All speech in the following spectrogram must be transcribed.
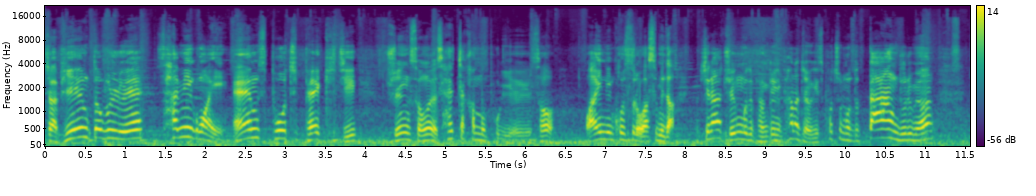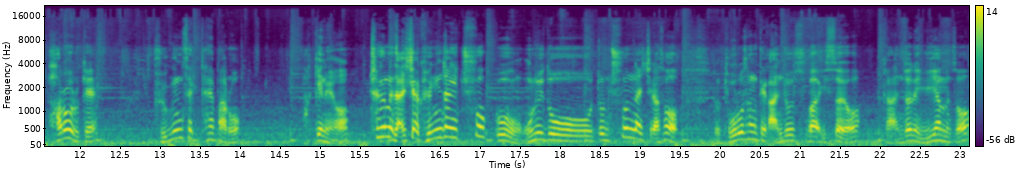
자, BMW의 320i M 스포츠 패키지 주행성을 살짝 한번 보기 위해서 와인딩 코스로 왔습니다. 역시나 주행 모드 변경이 편하죠. 여기 스포츠 모드 딱 누르면 바로 이렇게 붉은색 테바로 바뀌네요. 최근에 날씨가 굉장히 추웠고 오늘도 좀 추운 날씨라서 좀 도로 상태가 안 좋을 수가 있어요. 그러니까 안전에 유의하면서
